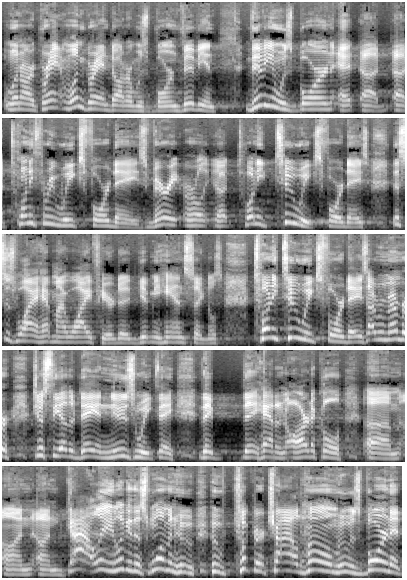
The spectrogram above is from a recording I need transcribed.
when our grand, one granddaughter was born, Vivian. Vivian was born at uh, uh, 23 weeks, four days, very early, uh, 22 weeks, four days. This is why I have my wife here to give me hand signals. 22 weeks, four days. I remember just the other day in Newsweek, they, they, they had an article um, on, on, golly, look at this woman who, who took her child home who was born at,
